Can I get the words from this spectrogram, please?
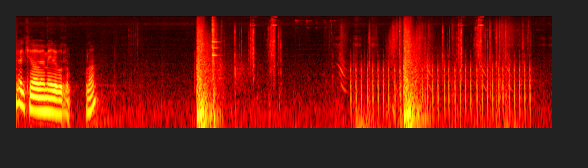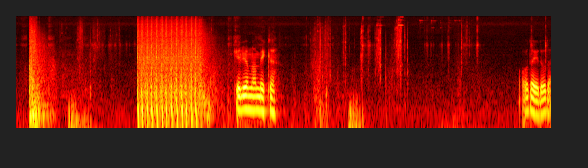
Belki AVM ile vururum. Lan. Geliyorum lan bekle. O da yedi o da.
